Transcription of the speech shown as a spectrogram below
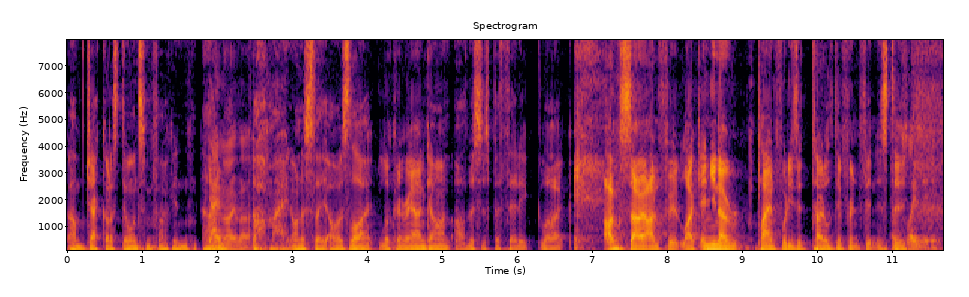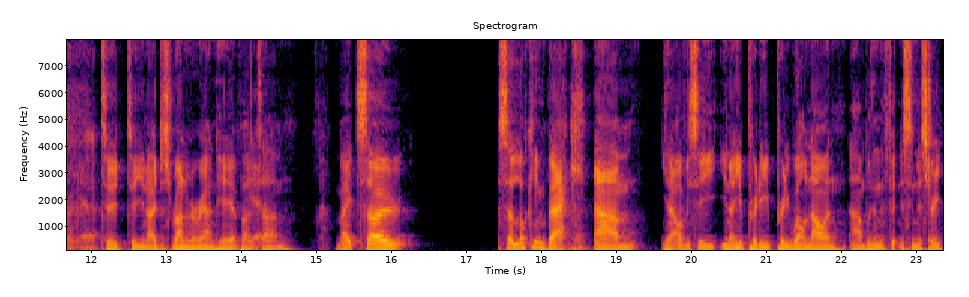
um, Jack got us doing some fucking um, Game over. Oh mate, honestly, I was like looking around, going, "Oh, this is pathetic." Like, I'm so unfit. Like, and you know, playing footy's a total different fitness to Completely different. Yeah. to to you know just running around here. But Yeah. um, mate, so so looking back, um, you know, obviously, you know, you're pretty pretty well known um, within the fitness industry.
